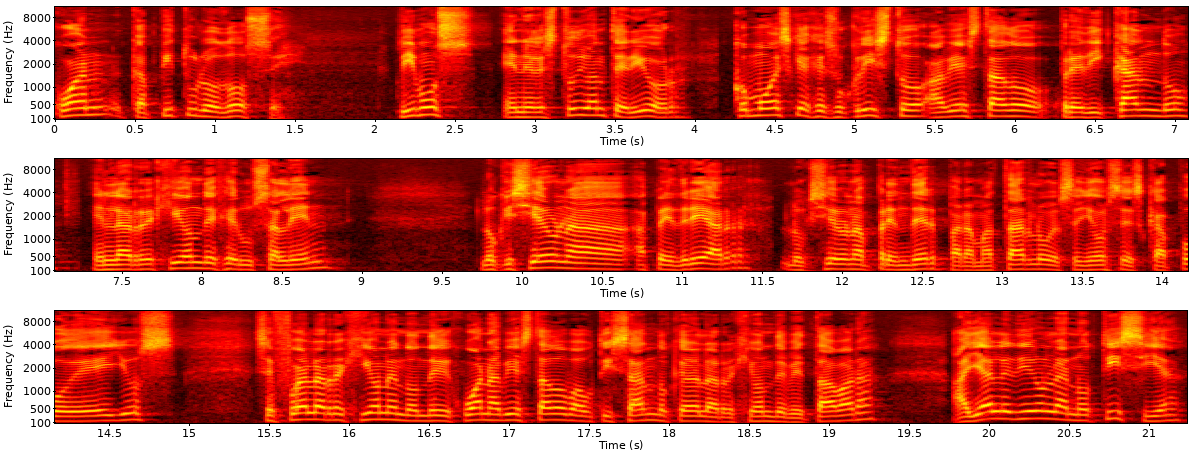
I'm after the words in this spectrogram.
Juan capítulo 12. Vimos en el estudio anterior cómo es que Jesucristo había estado predicando en la región de Jerusalén. Lo quisieron apedrear, lo quisieron aprender para matarlo, el Señor se escapó de ellos. Se fue a la región en donde Juan había estado bautizando, que era la región de Betábara. Allá le dieron la noticia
